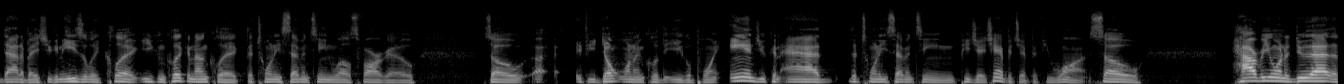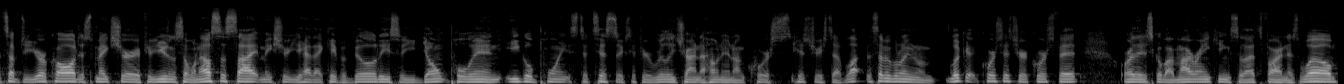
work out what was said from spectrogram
database, you can easily click, you can click and unclick the 2017 Wells Fargo. So uh, if you don't want to include the Eagle Point, and you can add the 2017 PGA Championship if you want. So However, you want to do that, that's up to your call. Just make sure if you're using someone else's site, make sure you have that capability so you don't pull in Eagle Point statistics if you're really trying to hone in on course history stuff. Some people don't even look at course history or course fit, or they just go by my ranking, so that's fine as well.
